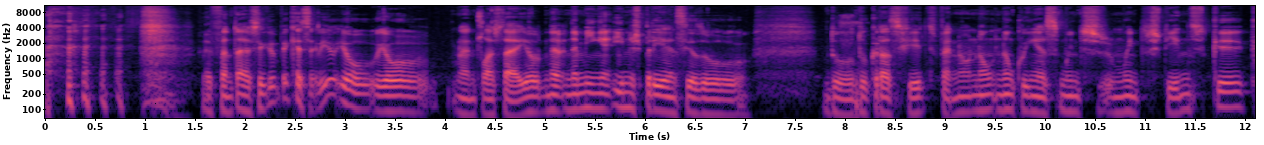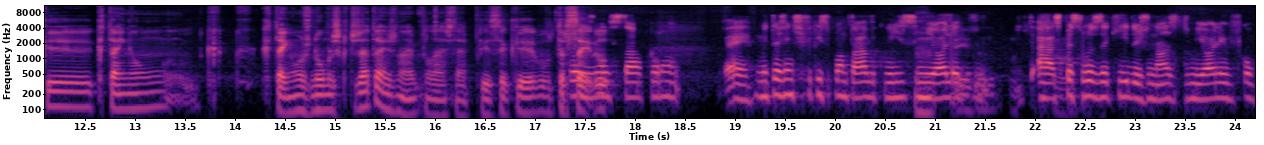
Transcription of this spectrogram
É fantástico. Quer dizer, eu, eu, eu lá está, eu na, na minha inexperiência do do, do CrossFit, pá, não, não, não conheço muitos, muitos teens que, que, que tenham que, que, tenham os números que tu já tens, não é? Lá está, por isso é que o terceiro. É, está, para... é, muita gente fica espantada com isso, hum, me olha, as pessoas aqui do ginásio me olham e ficam,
